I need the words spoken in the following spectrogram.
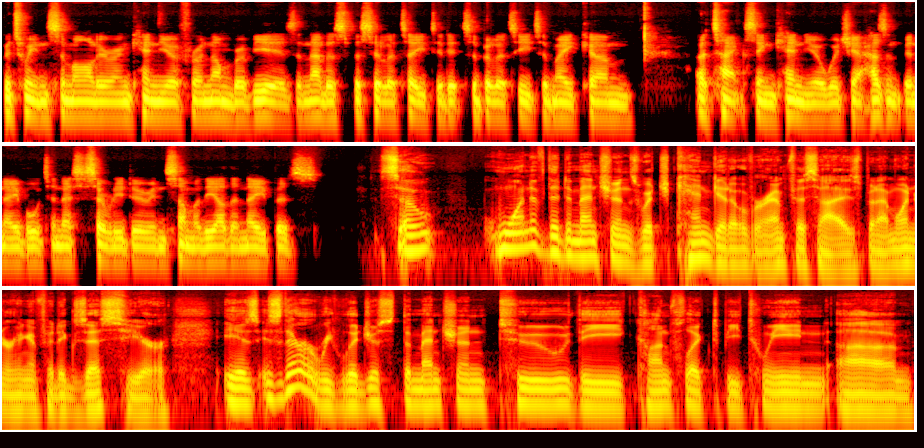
between Somalia and Kenya for a number of years, and that has facilitated its ability to make um, attacks in Kenya, which it hasn't been able to necessarily do in some of the other neighbors. So, one of the dimensions which can get overemphasized, but I'm wondering if it exists here, is is there a religious dimension to the conflict between um,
